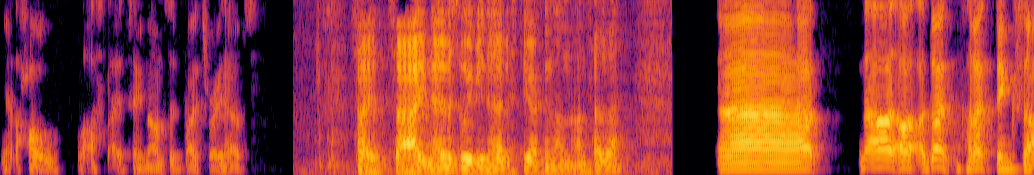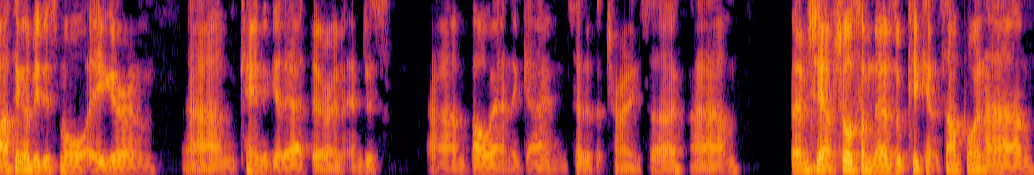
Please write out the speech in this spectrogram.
you know the whole last 18 months in both rehabs. So, so are you nervous? Will you be nervous? Do you reckon on, on Saturday? Uh, no, I, I, don't. I don't think so. I think I'd be just more eager and um, keen to get out there and, and just um, bowl out in the game instead of the train. So, um, but yeah, I'm sure some nerves will kick in at some point. Um,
